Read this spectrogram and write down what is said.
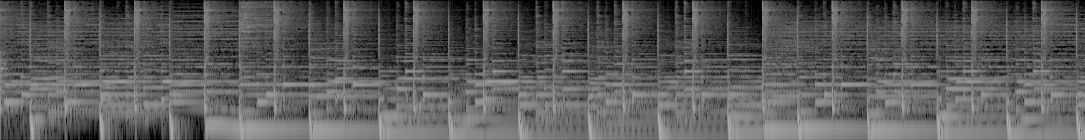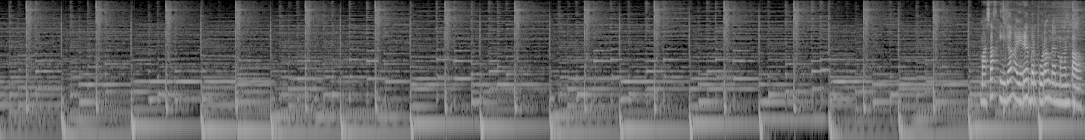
Masak hingga airnya berkurang dan mengental.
